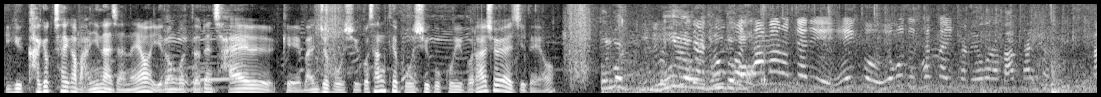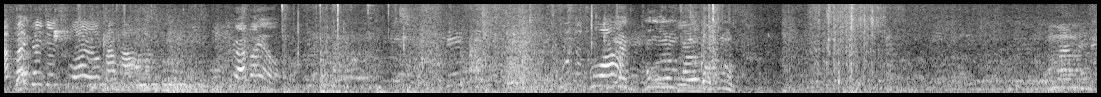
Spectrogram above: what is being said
이게 가격 차이가 많이 나잖아요. 이런 것들은 잘 이렇게 만져보시고 상태 보시고 구입을 하셔야지 돼요. 얼마 진짜 좋은 거 4만 원짜리 에이코 요것도 살까 있잖아 요거는 18,000원 18,000원 좋아요 봐봐 이리 와봐요 이것도 좋아 통으로 가려고 5만 원.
